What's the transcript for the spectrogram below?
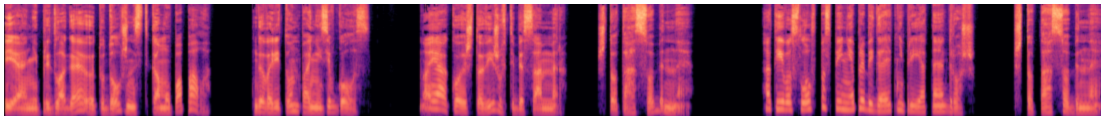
«Я не предлагаю эту должность кому попало», — говорит он, понизив голос. «Но я кое-что вижу в тебе, Саммер. Что-то особенное». От его слов по спине пробегает неприятная дрожь. Что-то особенное.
